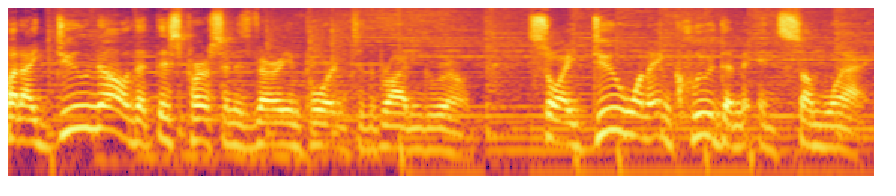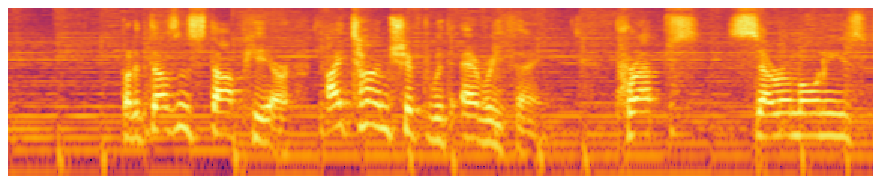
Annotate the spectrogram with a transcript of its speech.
but I do know that this person is very important to the bride and groom, so I do want to include them in some way. But it doesn't stop here. I time shift with everything. Preps, ceremonies,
